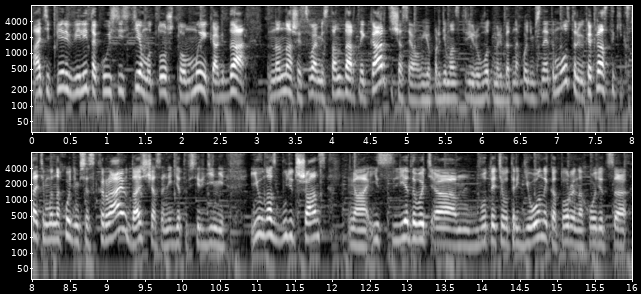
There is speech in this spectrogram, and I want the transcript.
а теперь ввели такую систему. То, что мы, когда на нашей с вами стандартной карте, сейчас я вам ее продемонстрирую, вот мы, ребят, находимся на этом острове. Как раз таки, кстати, мы находимся с краю, да, сейчас они где-то в середине середине. И у нас будет шанс а, исследовать а, вот эти вот регионы, которые находятся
